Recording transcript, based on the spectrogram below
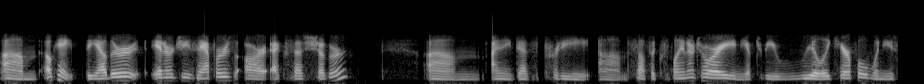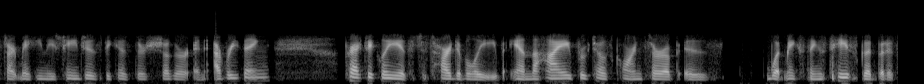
Um, okay, the other energy zappers are excess sugar um, I think that's pretty um, self-explanatory, and you have to be really careful when you start making these changes because there's sugar in everything. Practically, it's just hard to believe. And the high fructose corn syrup is what makes things taste good, but it's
